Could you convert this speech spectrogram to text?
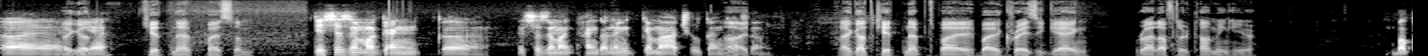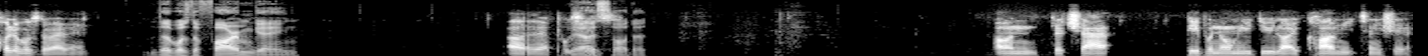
Uh, I got yeah. kidnapped by some. This isn't my gang, uh, this isn't my, hang on, let me get my actual gang outfit on. I got kidnapped by by a crazy gang right after coming here. What color was the wearing? That was the farm gang. Oh, they're pussies. Yeah, I saw that. On the chat, people normally do like car meets and shit.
